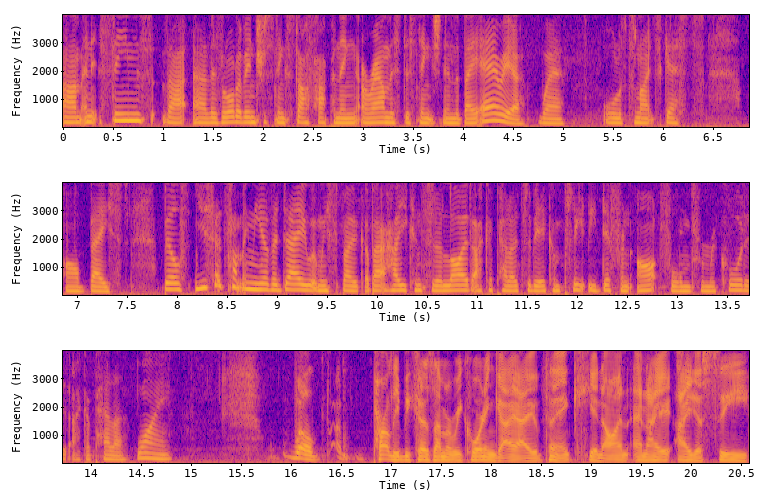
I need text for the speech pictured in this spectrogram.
Um, and it seems that uh, there's a lot of interesting stuff happening around this distinction in the Bay Area, where all of tonight's guests are based. Bill, you said something the other day when we spoke about how you consider live a cappella to be a completely different art form from recorded a cappella. Why? Well, partly because I'm a recording guy, I think, you know, and, and I, I just see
